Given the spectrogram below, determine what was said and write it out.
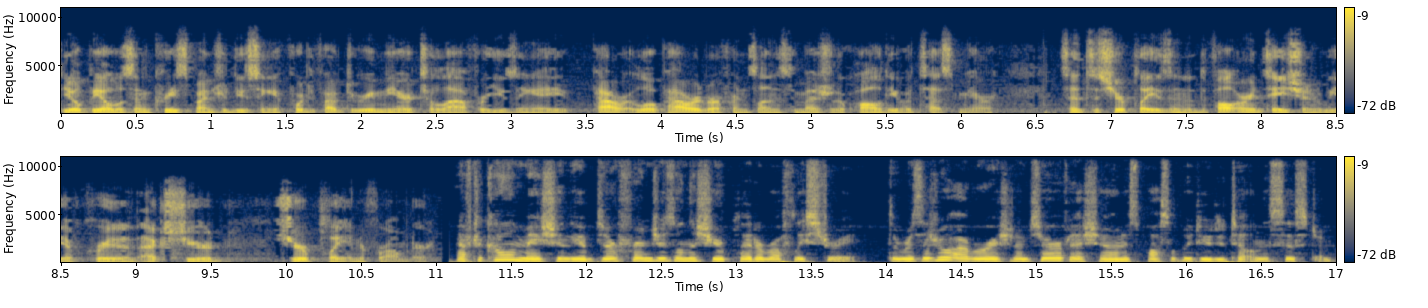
The OPL was increased by introducing a 45 degree mirror to allow for using a power, low powered reference lens to measure the quality of a test mirror. Since the shear plate is in the default orientation, we have created an X sheared shear plate interferometer. After collimation, the observed fringes on the shear plate are roughly straight. The residual aberration observed, as shown, is possibly due to tilt in the system.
